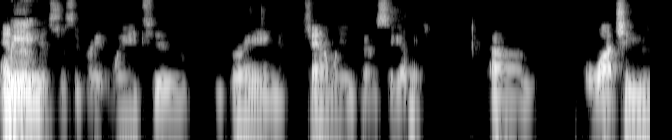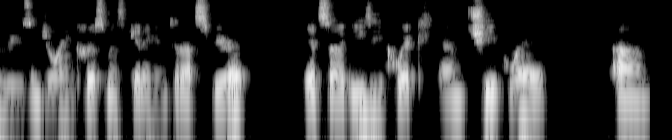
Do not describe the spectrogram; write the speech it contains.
And We- really, it's just a great way to bring family and friends together. Um, watching movies, enjoying Christmas, getting into that spirit. It's an easy, quick, and cheap way um,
